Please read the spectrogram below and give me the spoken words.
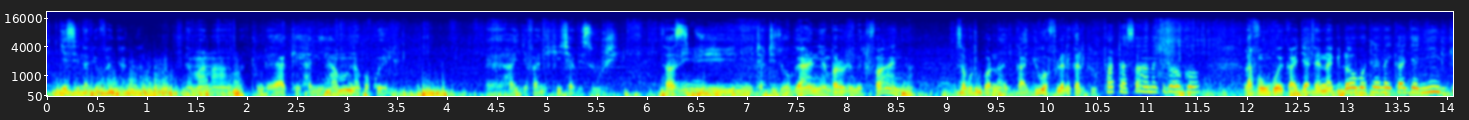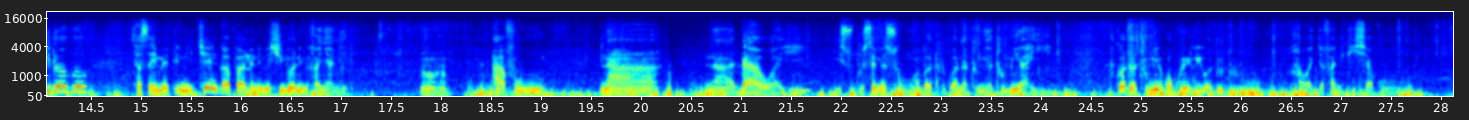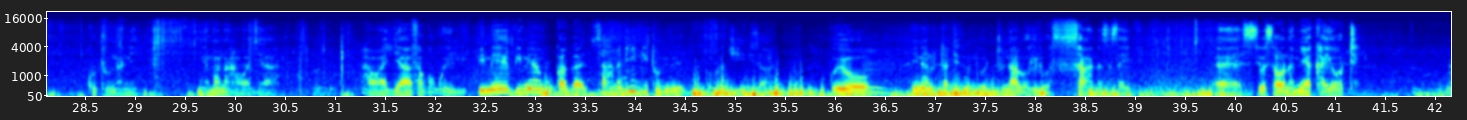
jinsi inavyofanyaga, na maana matunda yake ni hamna kwa kweli eh, haijafanikisha vizuri. Sasa sijui ni tatizo gani ambalo limetufanya sababu tulikuwa na kajua fulani kalikupata sana kidogo, alafu mvua ikaja tena kidogo, tena ikaja nyingi kidogo. Sasa imenichenga pale, nimeshindwa nimefanya nini, unaona. Alafu na na dawa hii tuseme sumu ambayo tulikuwa natumia tumia hii tulikuwa tunatumia kwa kweli, wadudu hawajafanikisha ku, kutunani, ina maana hawaja hawajafa kwa kweli, vime vimeanguka sana, vingi tu vimeanguka chini sana. Kwa hiyo mm. ninalo tatizo ndio tunalo hilo sana sasa hivi eh, sio sawa na miaka yote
